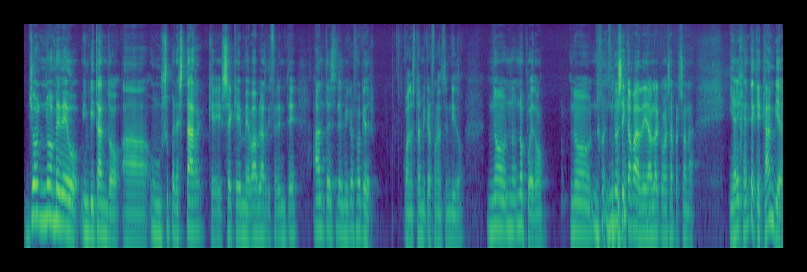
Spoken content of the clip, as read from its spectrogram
yo no me veo invitando a un superstar que sé que me va a hablar diferente antes del micrófono que cuando está el micrófono encendido. No, no, no puedo. No, no, no soy capaz de hablar con esa persona. Y hay gente que cambia,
